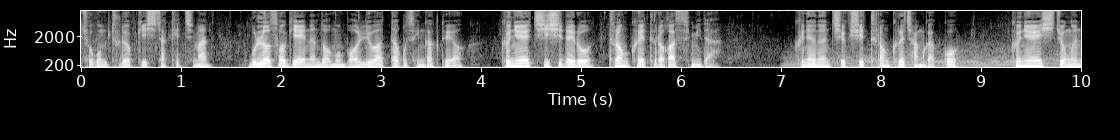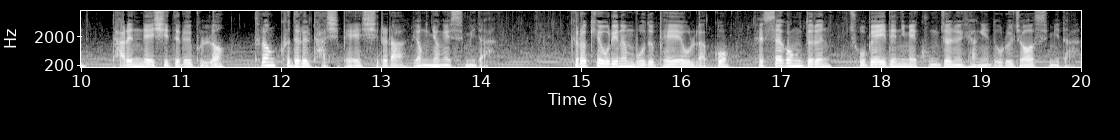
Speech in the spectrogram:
조금 두렵기 시작했지만 물러서기에는 너무 멀리 왔다고 생각되어 그녀의 지시대로 트렁크에 들어갔습니다. 그녀는 즉시 트렁크를 잠갔고 그녀의 시종은 다른 내시들을 불러 트렁크들을 다시 배에 실으라 명령했습니다. 그렇게 우리는 모두 배에 올랐고 뱃사공들은 조베이드님의 궁전을 향해 노를 저었습니다.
